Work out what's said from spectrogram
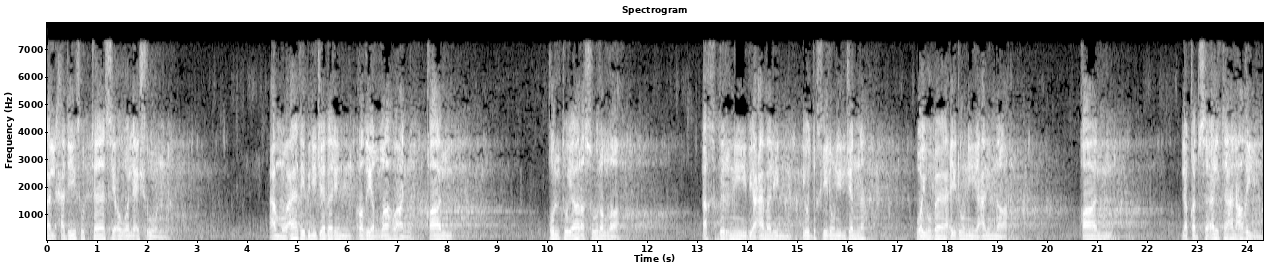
الحديث التاسع والعشرون. عن معاذ بن جبل رضي الله عنه قال قلت يا رسول الله أخبرني بعمل يدخلني الجنة ويباعدني عن النار. قال لقد سألت عن عظيم.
